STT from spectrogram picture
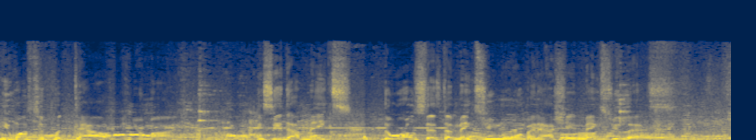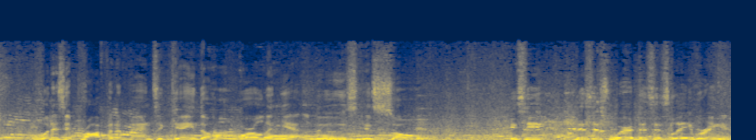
He wants to put doubt in your mind. You see, that makes, the world says that makes you more, but actually it makes you less. What does it profit a man to gain the whole world and yet lose his soul? You see, this is where this is laboring it.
